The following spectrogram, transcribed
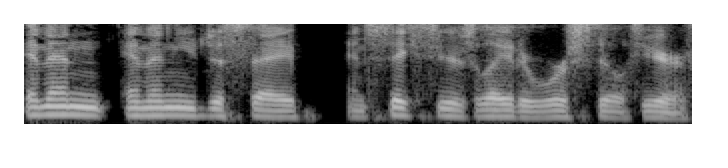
And then and then you just say and six years later we're still here.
